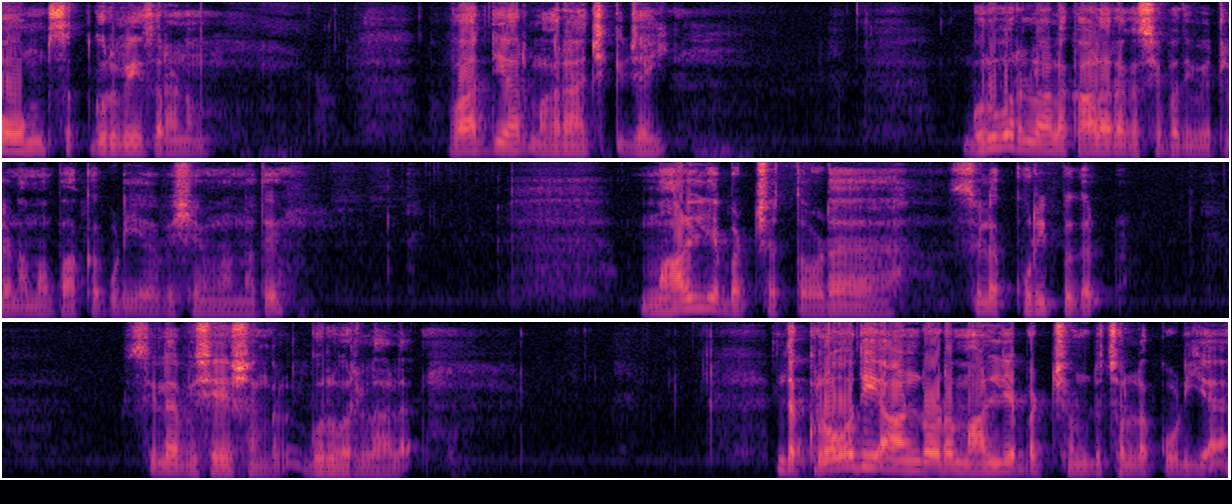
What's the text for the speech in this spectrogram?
ஓம் சத்குருவே சரணம். வாத்தியார் மகராஜ்க்கு ஜெய். குருவருளால் கால ரகசிய பதிவேட்டில் நம்ம பார்க்கக்கூடிய விஷயமானது மால்யபட்சத்தோட சில குறிப்புகள் சில விசேஷங்கள் குருவர்களால் இந்த குரோதி ஆண்டோட மால்யபட்சம்னு சொல்லக்கூடிய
